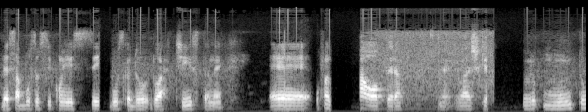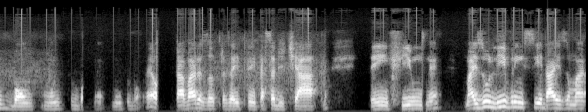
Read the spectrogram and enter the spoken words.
Dessa busca de se conhecer, busca do, do artista, né? É, o a ópera, né? Eu acho que é um livro muito bom, muito bom, né? muito bom. É, há várias outras aí, tem peça de teatro, tem filmes, né? Mas o livro em si traz uma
